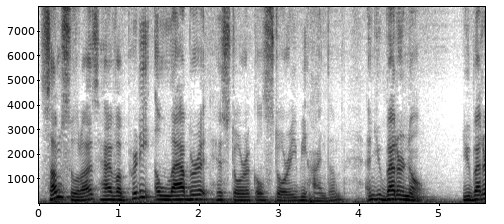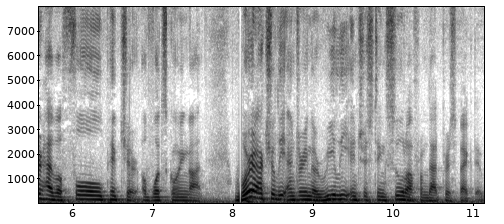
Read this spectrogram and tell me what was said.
Some surahs have a pretty elaborate historical story behind them, and you better know. You better have a full picture of what's going on. We're actually entering a really interesting surah from that perspective.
